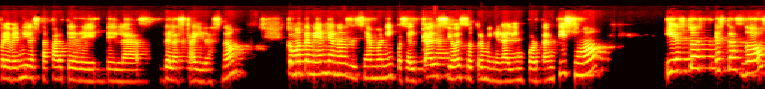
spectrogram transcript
prevenir esta parte de, las, de las caídas, ¿no? Como también ya nos decía Moni, pues el calcio es otro mineral importantísimo y estos, estas dos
